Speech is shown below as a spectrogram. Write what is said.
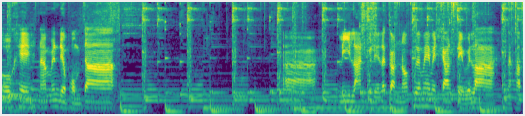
โอเคนะงั้นเดี๋ยวผมจะ รีรันไปเลยแล้วกันเนาะเพื่อไม่ให้เป็นการเสียเวลานะครับ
